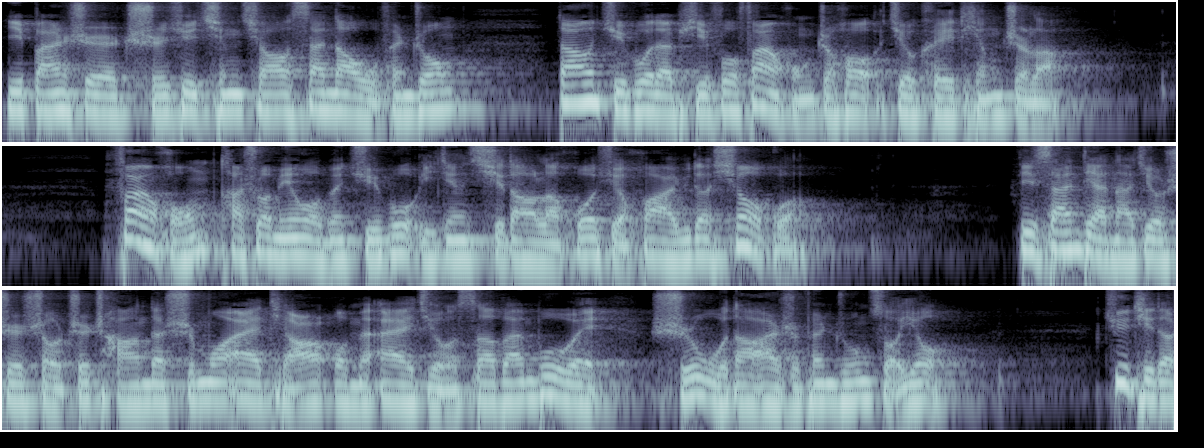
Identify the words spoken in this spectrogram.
一般是持续轻敲三到五分钟。当局部的皮肤泛红之后，就可以停止了。泛红，它说明我们局部已经起到了活血化瘀的效果。第三点呢，就是手持长的石墨艾条，我们艾灸色斑部位十五到二十分钟左右。具体的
